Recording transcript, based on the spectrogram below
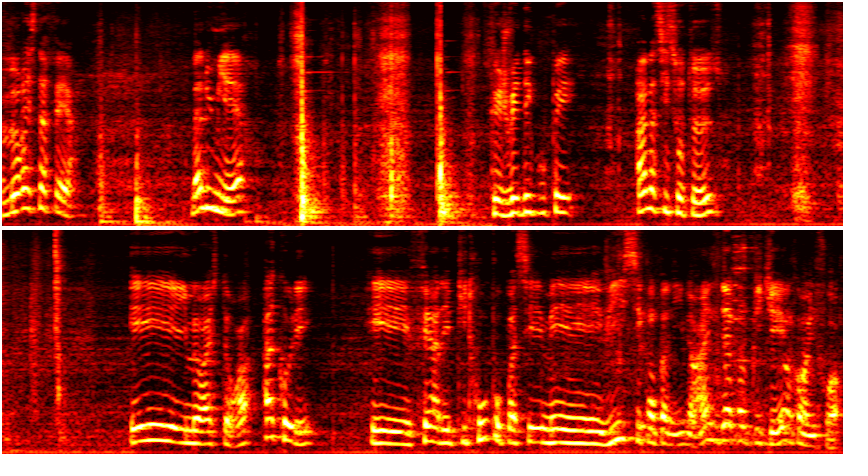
me reste à faire la lumière que je vais découper à la scie sauteuse et il me restera à coller et faire des petits trous pour passer mes vis et compagnie. Rien de bien compliqué encore une fois.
